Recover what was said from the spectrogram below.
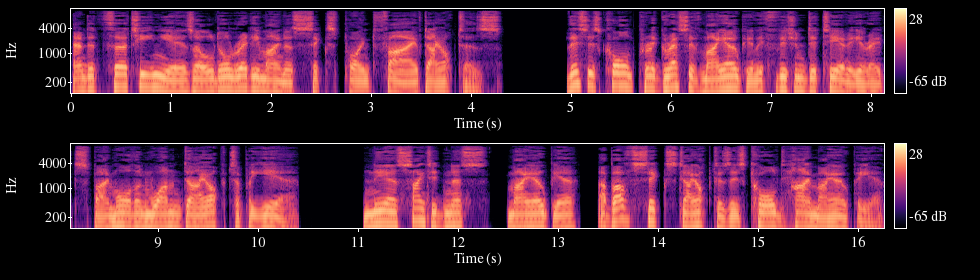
and at 13 years old already minus 6.5 diopters. This is called progressive myopia if vision deteriorates by more than 1 diopter per year. Nearsightedness, myopia, above 6 diopters is called high myopia.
